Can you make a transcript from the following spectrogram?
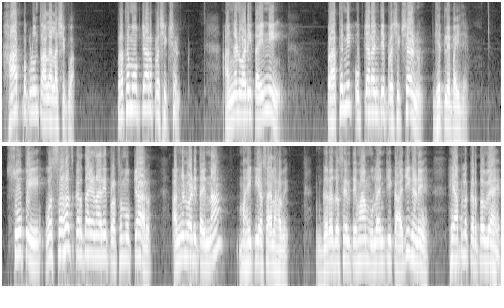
हात पकडून चालायला शिकवा. प्रथमोपचार प्रशिक्षण. अंगणवाडी ताईंनी प्राथमिक उपचारांचे प्रशिक्षण घेतले पाहिजे. सोपे व सहज करता येणारे प्रथमोपचार अंगणवाडी ताईंना माहिती असायला हवे. गरज असेल तेव्हा मुलांची काळजी घेणे हे आपलं कर्तव्य आहे.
